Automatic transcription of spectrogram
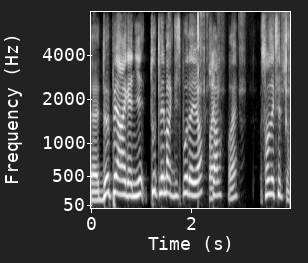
Euh, deux paires à gagner. Toutes les marques dispo d'ailleurs, Ouais. Charles? Ouais. Sans exception.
